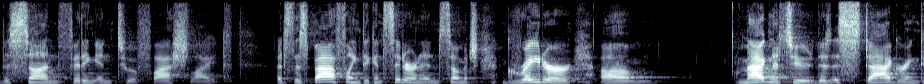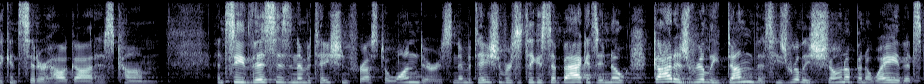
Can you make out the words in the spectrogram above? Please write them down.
the sun fitting into a flashlight. It's this baffling to consider and in so much greater um, magnitude. It's staggering to consider how God has come. And see, this is an invitation for us to wonder. It's an invitation for us to take a step back and say, no, God has really done this. He's really shown up in a way that's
